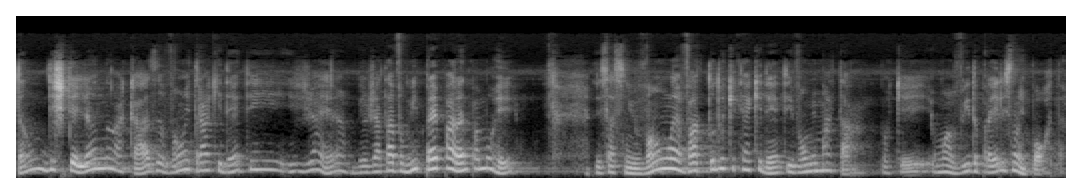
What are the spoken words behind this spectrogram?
Estão destelhando a casa, vão entrar aqui dentro e, e já era. Eu já estava me preparando para morrer. Disse assim, vão levar tudo que tem aqui dentro e vão me matar. Porque uma vida para eles não importa.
